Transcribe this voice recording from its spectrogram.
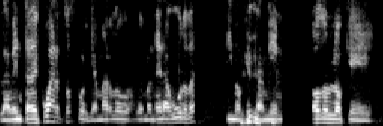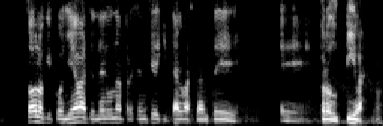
la venta de cuartos, por llamarlo de manera burda, sino que también todo lo que todo lo que conlleva tener una presencia digital bastante eh, productiva, ¿no?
